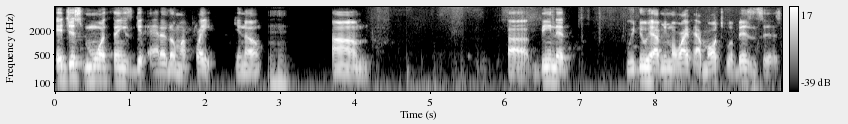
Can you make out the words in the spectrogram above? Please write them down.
it just more things get added on my plate, you know. Mm-hmm. Um, uh, being that we do have me and my wife have multiple businesses,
